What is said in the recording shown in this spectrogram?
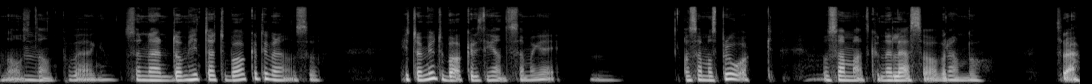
någonstans Mm. på vägen. Så när de hittar tillbaka till varandra så hittar de ju tillbaka lite grann till samma grej. Mm. Och samma språk. Och samma att kunna läsa av varandra. Och sådär.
